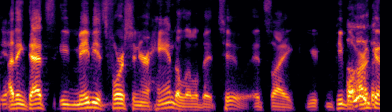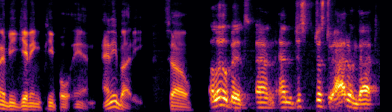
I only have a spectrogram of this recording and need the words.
yeah. I think that's maybe it's forcing your hand a little bit too. It's like people aren't going to be getting people in anybody. So a little bit, and and just just to add on that,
